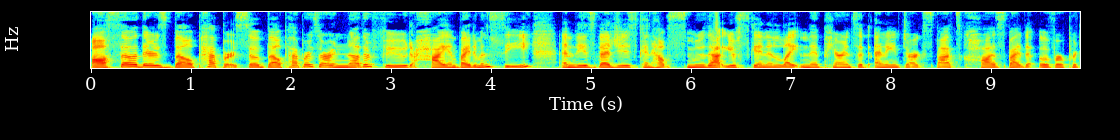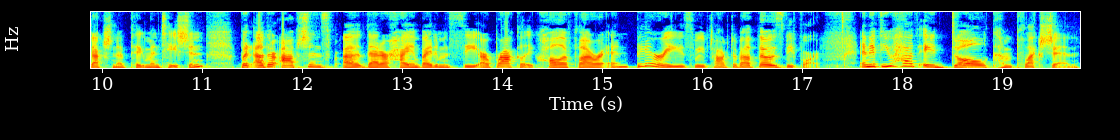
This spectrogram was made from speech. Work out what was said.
Also, there's bell peppers. So, bell peppers are another food high in vitamin C, and these veggies can help smooth out your skin and lighten the appearance of any dark spots caused by the overproduction of pigmentation. But other options uh, that are high in vitamin C are broccoli, cauliflower, and berries. We've talked about those before. And if you have a dull complexion,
